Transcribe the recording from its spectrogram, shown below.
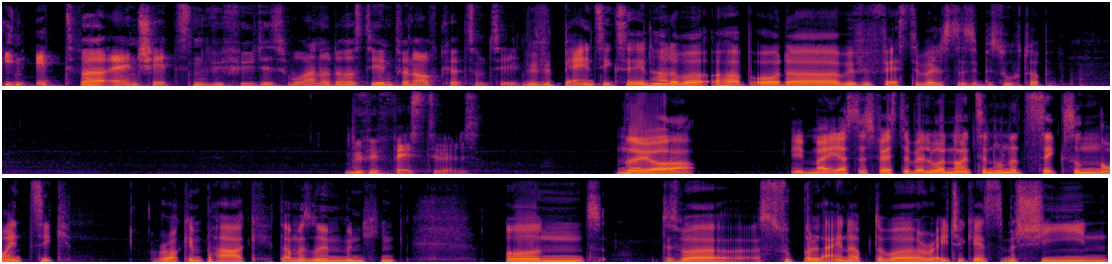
in etwa einschätzen, wie viel das waren oder hast du irgendwann aufgehört zum Zählen? Wie viele Bands ich gesehen habe aber, hab, oder wie viele Festivals, das ich besucht habe? Wie viele Festivals? Naja, mein erstes Festival war 1996. Rock im Park, damals nur in München. Und das war ein super Line-Up. Da war Rage Against the Machine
